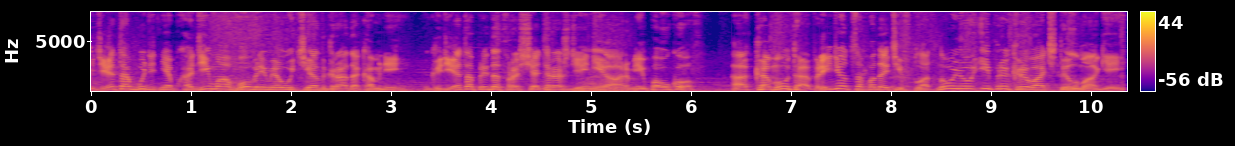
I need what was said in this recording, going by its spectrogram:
Где-то будет необходимо вовремя уйти от града камней. Где-то предотвращать рождение армии пауков. А кому-то придется подойти вплотную и прикрывать тыл магией.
